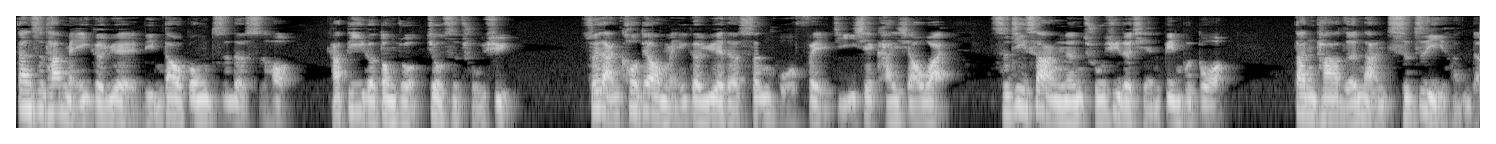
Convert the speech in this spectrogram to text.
但是他每一个月领到工资的时候，他第一个动作就是储蓄。虽然扣掉每一个月的生活费及一些开销外，实际上能储蓄的钱并不多，但他仍然持之以恒的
